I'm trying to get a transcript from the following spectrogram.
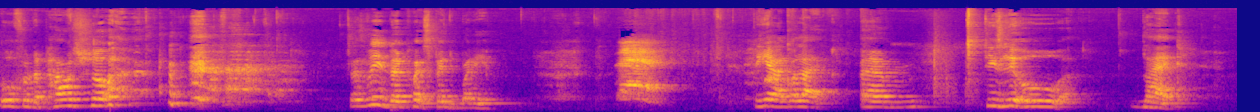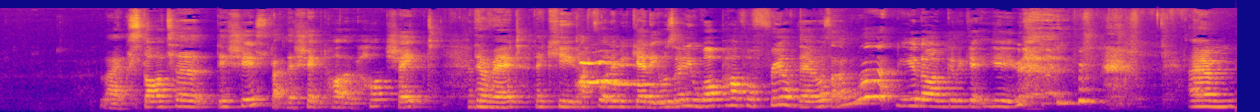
All from the power shop. There's really no point spending money. But yeah, I got like um, these little like like starter dishes, like they're shaped heart, heart shaped. They're red, they're cute. I thought let me get it. It was only one pound for three of them. I was like, what? You know, I'm gonna get you. um,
